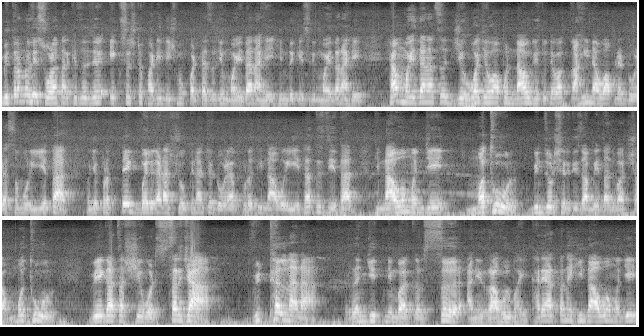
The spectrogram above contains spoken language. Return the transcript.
मित्रांनो हे सोळा तारखेचं जे एकसष्ट फाटी देशमुख पट्ट्याचं जे मैदान आहे हिंद केसरी मैदान आहे ह्या मैदानाचं जेव्हा जेव्हा आपण नाव घेतो तेव्हा काही नावं आपल्या डोळ्यासमोर येतात. म्हणजे प्रत्येक बैलगाडा शौकीनाच्या डोळ्यापुढं ती नावं येतातच येतात. ती नावं म्हणजे मथुर बिंजोड शर्यतीचा बेताज बादशाह मथुर वेगाचा शेवट सर्जा विठ्ठल नाना रणजित निंबाळकर सर आणि राहुल भाई. खऱ्या अर्थानं ही नावं म्हणजे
